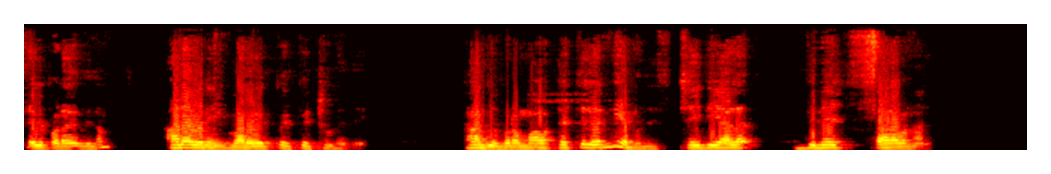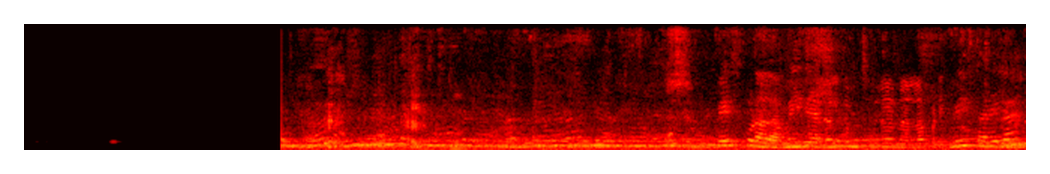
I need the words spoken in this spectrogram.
செயல்பட விதம் அனைவரின் வரவேற்பை பெற்றுள்ளது. காஞ்சிபுரம் மாவட்டத்திலிருந்து எமது செய்தியாளர் தினேஷ் சரவணன். பேசக்கூடாது அமைதியா வெல்கம் நல்லா படிக்கணும்.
